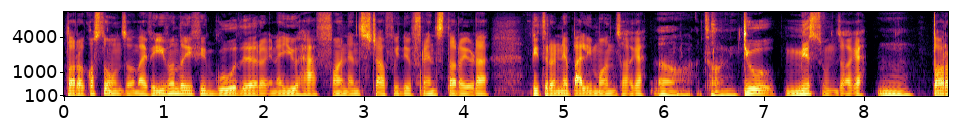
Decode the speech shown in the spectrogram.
तर कस्तो हुन्छ भन्दाखेरि even the if you go there होइन? You have fun and stuff with your friends तर एउटा भित्र नेपाली मन छ क्या। त्यो मिस हुन्छ क्या। तर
